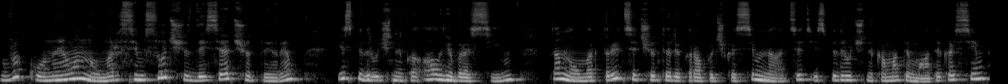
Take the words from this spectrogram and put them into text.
Виконуємо номер 764 із підручника Алгебра 7 та номер 34.17 із підручника Математика 7,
